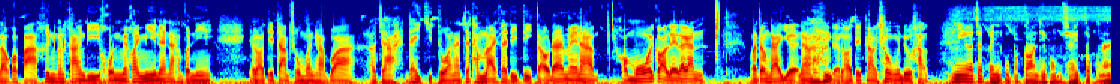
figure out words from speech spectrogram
แล้วก็ปลาขึ้นค่อนข้างดีคนไม่ค่อยมีด้วยนะครับ วันนี้เดี๋ยวเราติดตามชมกันครับ ว่าเราจะได้กี่ตัวนะ จะทำลายสถิติเก่าได้ไหมนะครับ ขอโม้ไว้ก่อนเลยแล้วกัน ว่าต้องได้เยอะนะ เดี๋ยวเราติดตามชมกันดูครับ นี่ก็จะเป็นอุปกรณ์ที่ผมใช้ตกนะ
